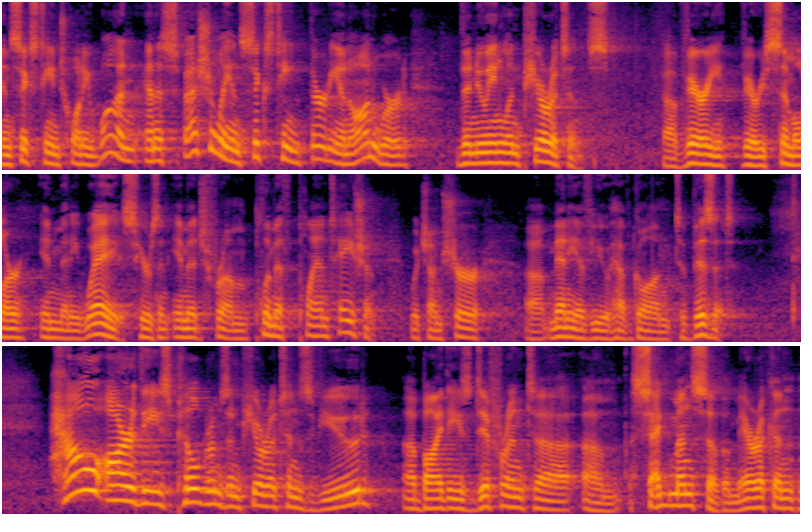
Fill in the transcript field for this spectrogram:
in 1621, and especially in 1630 and onward, the New England Puritans. Uh, very, very similar in many ways. Here's an image from Plymouth Plantation, which I'm sure uh, many of you have gone to visit. How are these pilgrims and Puritans viewed uh, by these different uh, um, segments of American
